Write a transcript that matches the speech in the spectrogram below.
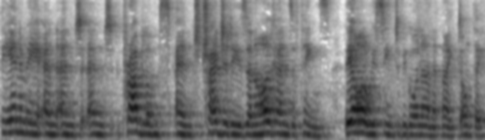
the enemy and, and, and problems and tragedies and all kinds of things, they always seem to be going on at night, don't they?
